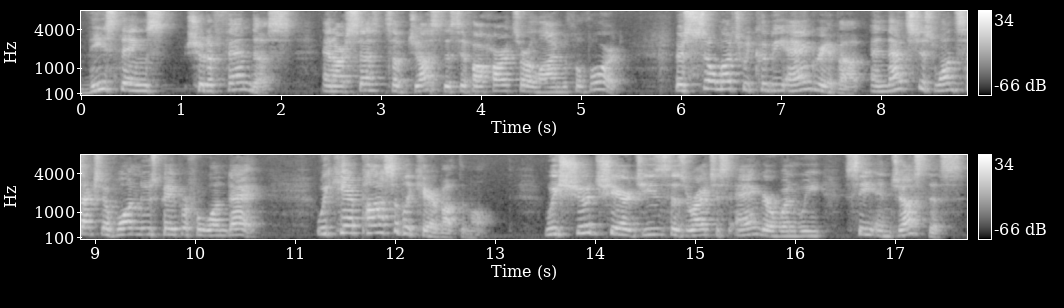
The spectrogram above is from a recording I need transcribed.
These things should offend us and our sense of justice if our hearts are aligned with the Lord. There's so much we could be angry about, and that's just one section of one newspaper for one day. We can't possibly care about them all. We should share Jesus' righteous anger when we see injustice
